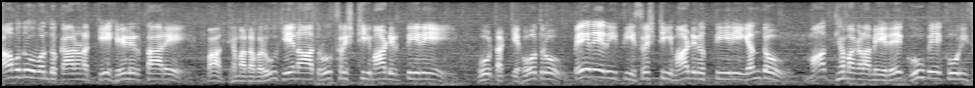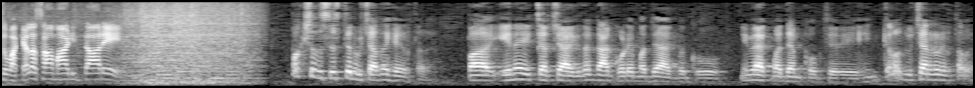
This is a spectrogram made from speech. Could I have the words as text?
ಯಾವುದೋ ಒಂದು ಕಾರಣಕ್ಕೆ ಹೇಳಿರ್ತಾರೆ. ಮಾಧ್ಯಮದವರು ಏನಾದರೂ ಸೃಷ್ಟಿ ಮಾಡಿರ್ತೀರಿ. ಊಟಕ್ಕೆ ಹೋದ್ರೂ ಬೇರೆ ರೀತಿ ಸೃಷ್ಟಿ ಮಾಡಿರುತ್ತೀರಿ ಎಂದು ಮಾಧ್ಯಮಗಳ ಮೇಲೆ ಗೂಬೆ ಕೂರಿಸುವ ಕೆಲಸ ಮಾಡಿದ್ದಾರೆ. ಪಕ್ಷದ ಶಿಸ್ತಿನ ವಿಚಾರದಾಗ ಹೇಳ್ತಾರೆ. ಪ, ಏನೇ ಚರ್ಚೆ ಆಗಿದ್ರೆ ನಾಲ್ಕು ಗೋಡೆ ಮಧ್ಯೆ ಆಗಬೇಕು. ನೀವು ಯಾಕೆ ಮಧ್ಯಮಕ್ಕೆ ಹೋಗ್ತೀರಿ? ಹಿಂಗೆ ಕೆಲವೊಂದು ವಿಚಾರಗಳು ಇರ್ತವೆ.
